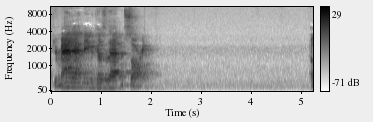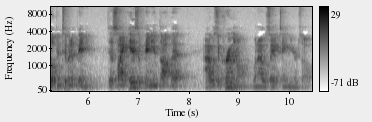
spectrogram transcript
If you're mad at me because of that, I'm sorry. Open to an opinion. Just like his opinion thought that I was a criminal when I was 18 years old.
